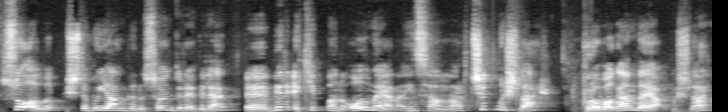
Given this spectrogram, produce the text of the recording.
su alıp işte bu yangını söndürebilen e, bir ekipmanı olmayan insanlar çıkmışlar propaganda yapmışlar.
